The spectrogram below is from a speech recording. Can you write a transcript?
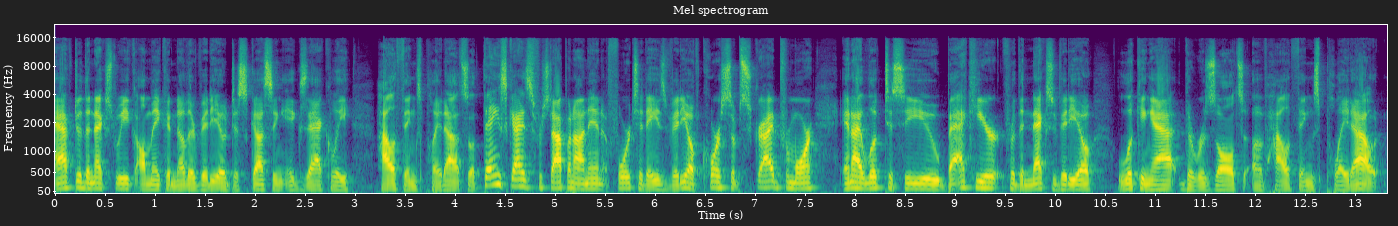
after the next week, I'll make another video discussing exactly how things played out. So thanks guys for stopping on in for today's video. Of course, subscribe for more and I look to see you back here for the next video looking at the results of how things played out.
